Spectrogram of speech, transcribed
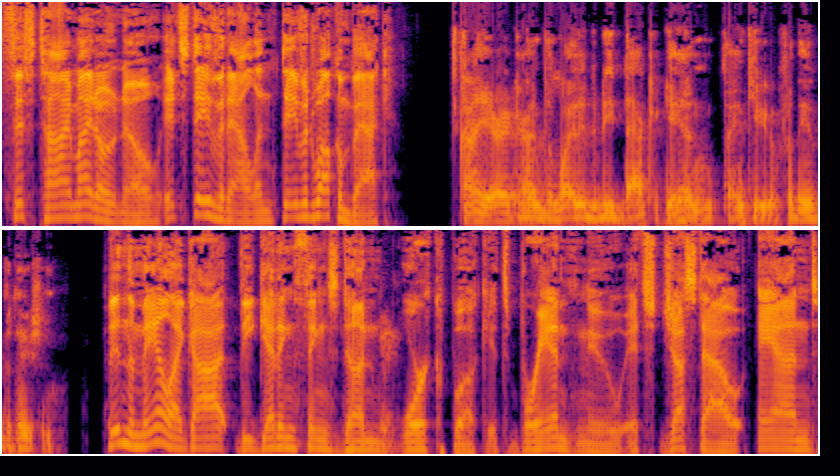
fifth time. I don't know. It's David Allen. David, welcome back. Hi, Erik. I'm delighted to be back again. Thank you for the invitation. In the mail, I got the Getting Things Done workbook. It's brand new. It's just out. And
